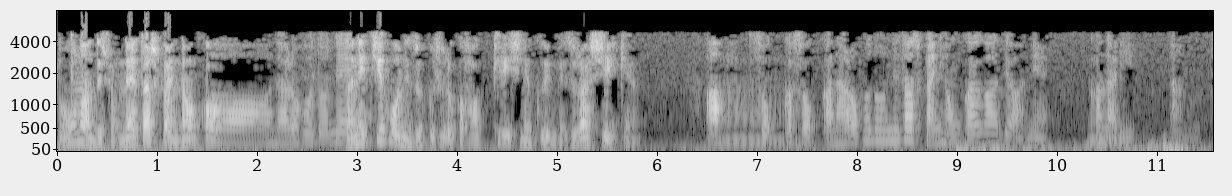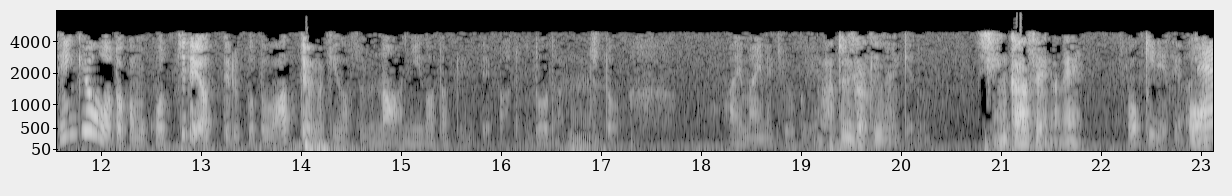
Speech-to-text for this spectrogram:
どうなんでしょうね。確かになんか、ああ、なるほどね。何地方に属するかはっきりしにくい珍しい県。あうん、そっかそっか、なるほどね。確かに日本海側ではね、かなり、あの、天気予報とかもこっちでやってることはあったような気がするな、新潟県って。あ、でもどうだろう。うんちょっと、曖昧な記憶で。まあとにかく新幹線がね、大きいですよ大ね。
